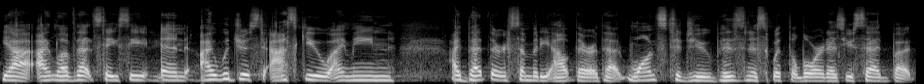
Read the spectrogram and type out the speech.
Yeah, I love that, Stacy. And I would just ask you, I mean, I bet there's somebody out there that wants to do business with the Lord, as you said, but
